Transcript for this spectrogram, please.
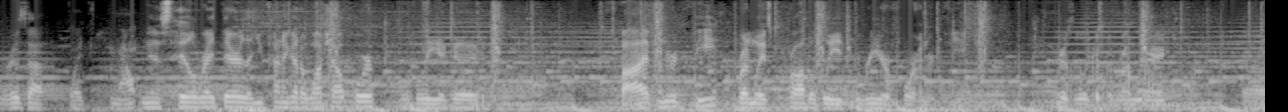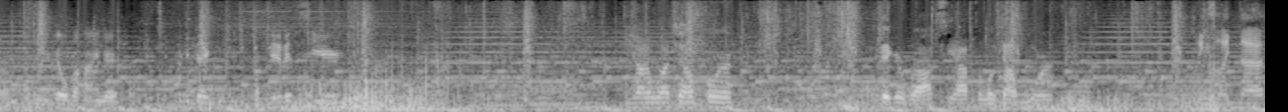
there is that like mountainous hill right there that you kind of got to watch out for. Probably a good 500 feet. Runway's probably three or 400 feet. Here's a look at the runway um, and the hill behind it. Pretty big divots here. You gotta watch out for bigger rocks you have to look out for. Things like that.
